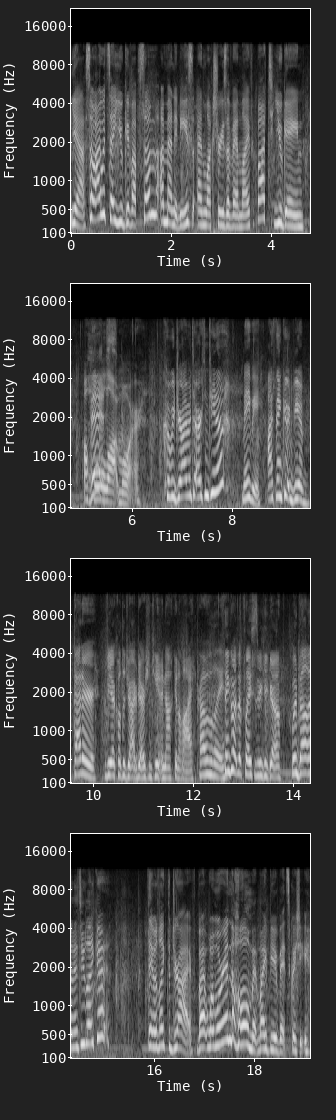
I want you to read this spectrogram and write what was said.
Yeah, so I would say you give up some amenities and luxuries of van life, but you gain a This. whole lot more. Could we drive it to Argentina? Maybe. I think it would be a better vehicle to drive to Argentina, not gonna lie. Probably. Think about the places we could go. Would Bella and Izzy like it? they would like the drive, but when we're in the home, it might be a bit squishy.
